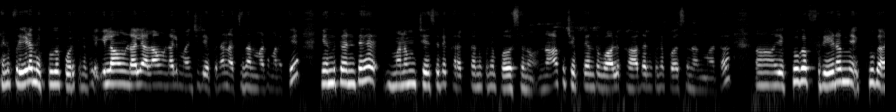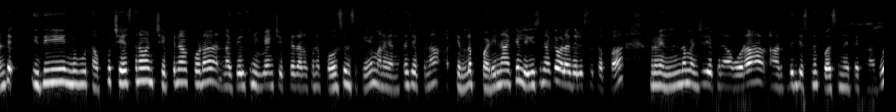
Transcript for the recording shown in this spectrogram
అండ్ ఫ్రీడమ్ ఎక్కువగా కోరికిన పిల్ల ఇలా ఉండాలి అలా ఉండాలి మంచి చెప్పినా నచ్చదనమాట మనకి. ఎందుకంటే మనం చేసేదే కరెక్ట్ అనుకునే పర్సన్. నాకు చెప్పేంత వాళ్ళు కాదనుకునే పర్సన్ అనమాట ఎక్కువగా ఫ్రీడమ్ ఎక్కువగా అంటే ఇది నువ్వు తప్పు చేస్తున్నావు అని చెప్పినా కూడా నాకు తెలుసు నువ్వేం చెప్పేది అనుకునే పర్సన్స్కి మనం ఎంత చెప్పినా కింద పడినాకే లేచినాకే వాళ్ళకి తెలుస్తుంది తప్ప మనం ఎంత మంచి చెప్పినా కూడా అర్థం చేసుకునే పర్సన్ అయితే కాదు.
